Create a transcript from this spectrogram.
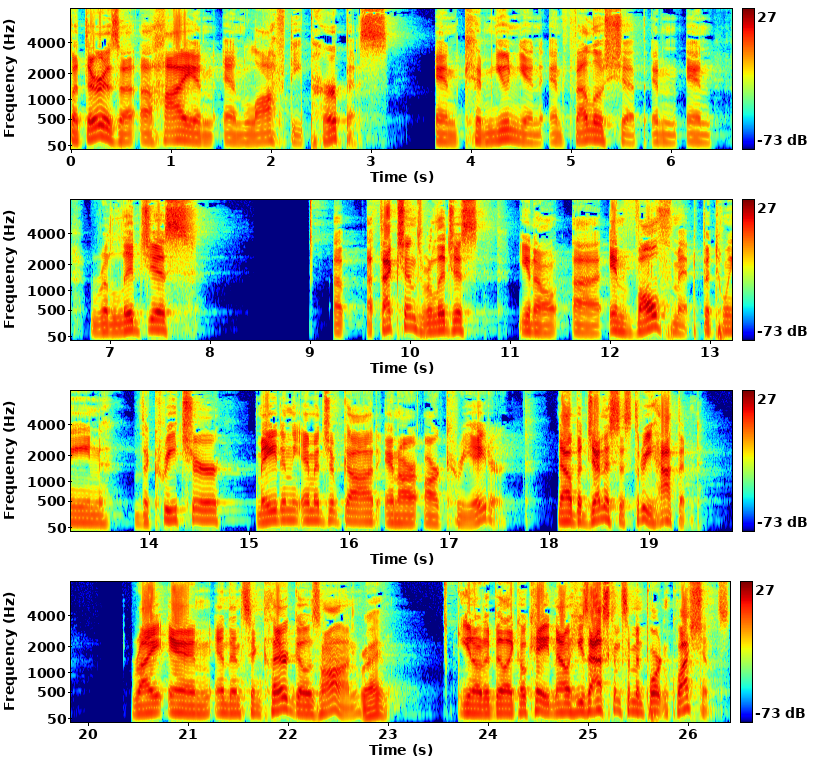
but there is a, a high and, and lofty purpose and communion and fellowship and, and religious uh, affections, religious, you know, uh, involvement between the creature made in the image of God and our, our creator. Now, but Genesis 3 happened. Right? And and then Sinclair goes on. Right. You know, to be like, okay, now he's asking some important questions,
